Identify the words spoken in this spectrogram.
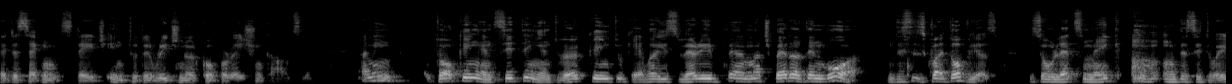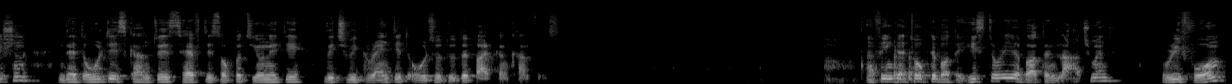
at the second stage into the Regional Cooperation Council. I mean, talking and sitting and working together is very uh, much better than war. This is quite obvious. So let's make the situation that all these countries have this opportunity, which we granted also to the Balkan countries. I think I talked about the history, about enlargement, reform.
